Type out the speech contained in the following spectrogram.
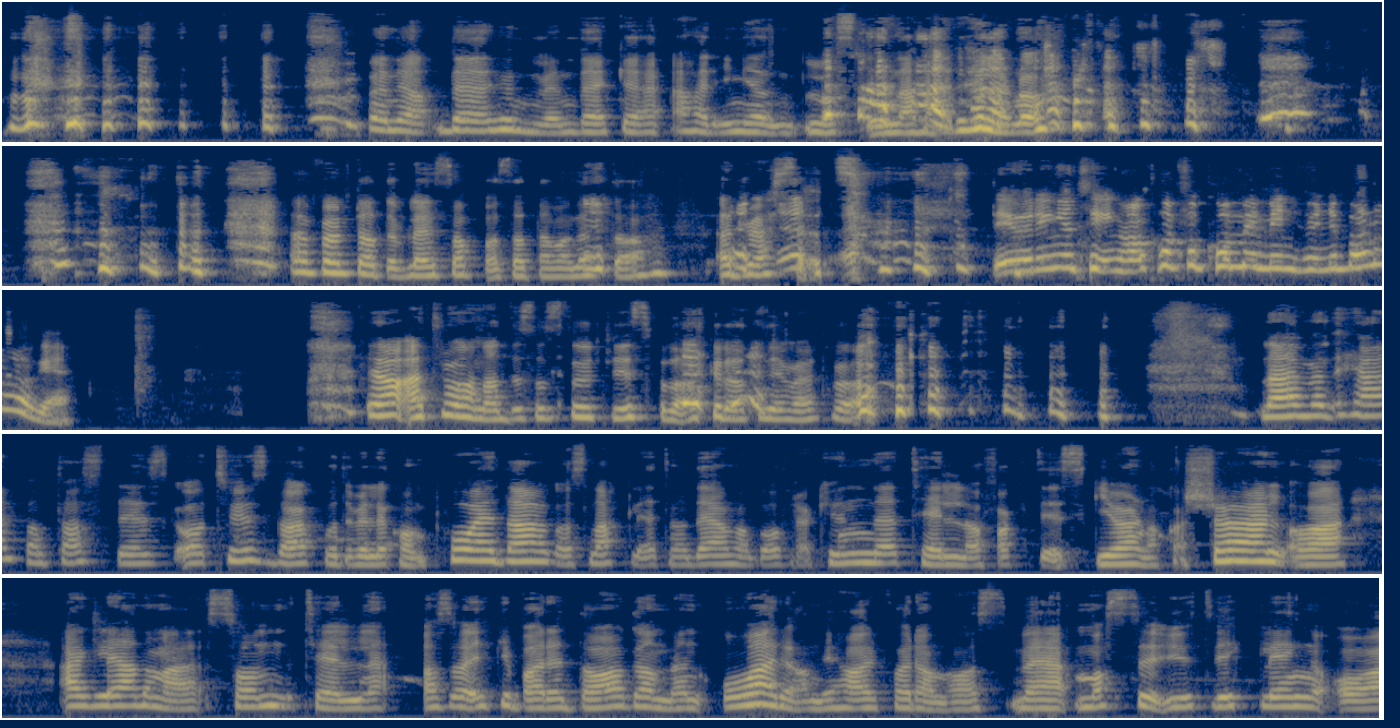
ja, det er hunden min. Det er ikke, jeg har ingen låst inne her eller noe. Jeg følte at det ble såpass at jeg var nødt til å address it. Det gjør ingenting. Han kan få komme i min hundebarnehage. Ja, jeg tror han hadde så stor pris på det akkurat nå, i hvert fall. Nei, men helt fantastisk. Og tusen takk for at du ville komme på i dag og snakke litt med det om å gå fra kunde til å faktisk gjøre noe sjøl. Og jeg gleder meg sånn til altså ikke bare dagene, men årene vi har foran oss med masse utvikling. og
